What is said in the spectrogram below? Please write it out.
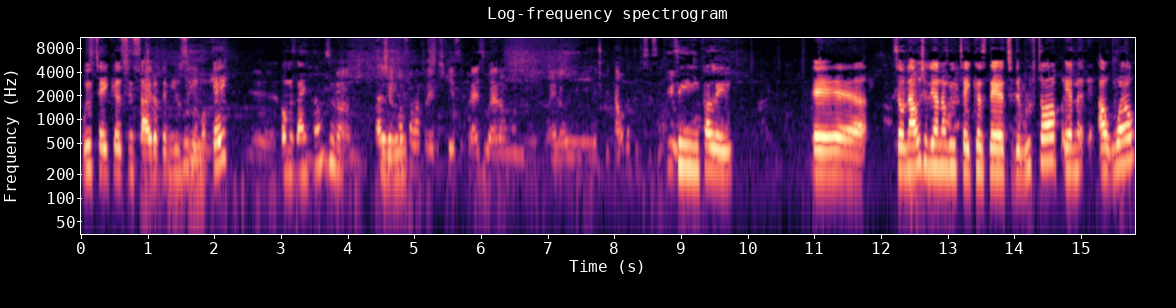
will take us inside of the museum, ok? Yeah. Vamos lá então, Ju? Vamos. Você chegou a falar pra eles que esse prédio era um, era um hospital da Polícia Civil? Sim, falei. É, so now Juliana will take us there to the rooftop, and uh, well,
